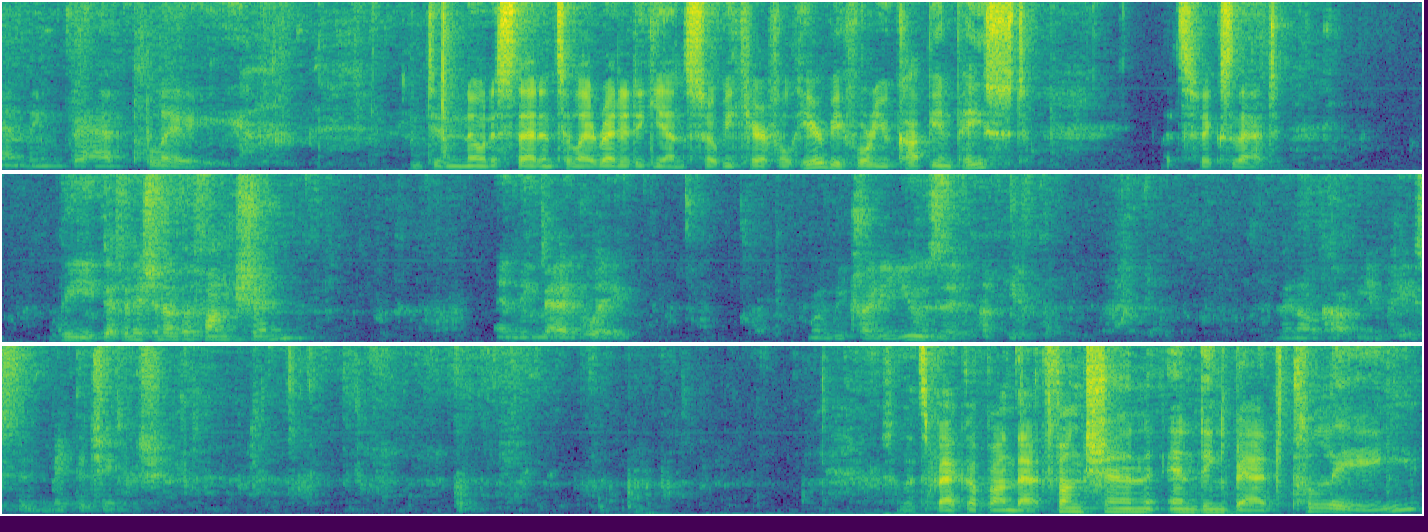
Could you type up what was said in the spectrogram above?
ending bad play. Didn't notice that until I read it again, so be careful here before you copy and paste. Let's fix that. The definition of the function ending bad play when we try to use it up here. Then I'll copy and paste and make the change. Let's back up on that function, ending bad play,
